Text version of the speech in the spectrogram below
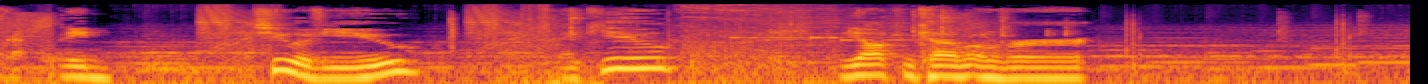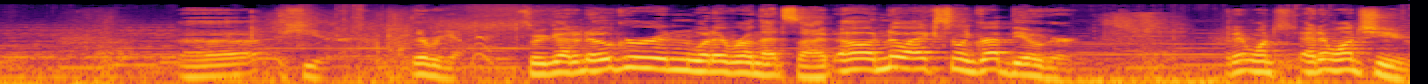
crap. I need two of you. Thank you. Y'all can come over. Uh, here. There we go. So we got an ogre and whatever on that side. Oh no! I accidentally grabbed the ogre. I didn't want. I didn't want you.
